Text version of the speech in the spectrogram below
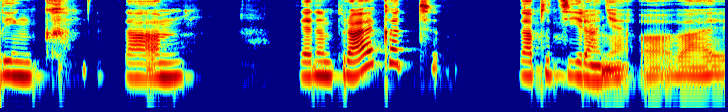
link za jedan projekat za apliciranje. Ovaj,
